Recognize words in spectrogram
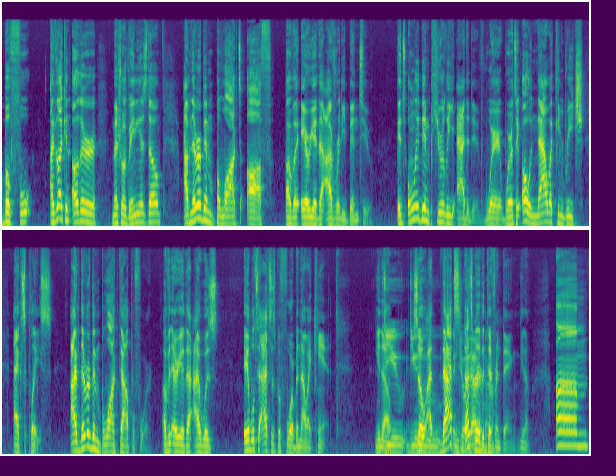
before I feel like in other Metroidvanias though, I've never been blocked off of an area that I've already been to. It's only been purely additive where where it's like, "Oh, now I can reach X place." I've never been blocked out before of an area that I was able to access before but now I can't. You know. do you- do you so I, that's that's a bit of a no? different thing, you know. Um,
